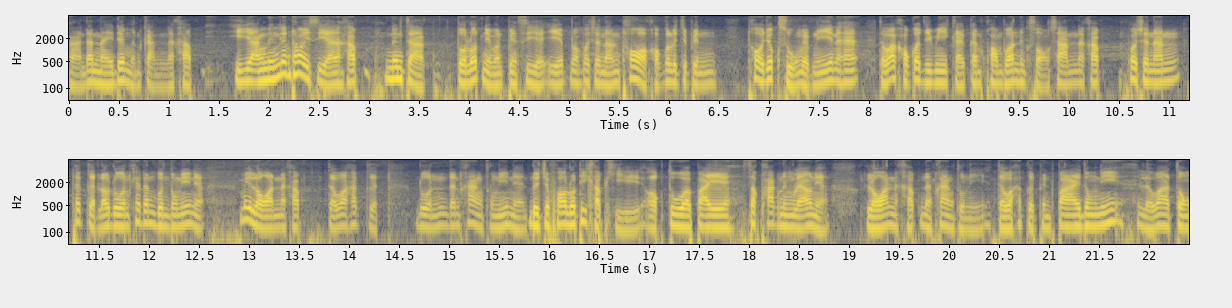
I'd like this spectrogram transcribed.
หะด้านในได้เหมือนกันนะครับอีกอย่างหนึ่งเรื่องท่อไอเสียนะครับ เนื่องจากตัวรถเนี่ยมันเป็น CIF เนาะเพราะฉะนั้นท่อเขาก็เลยจะเป็นท่อยกสูงแบบนี้นะฮะ แต่ว่าเขาก็จะมีกกันความร้อนถึง 2 ชั้นนะครับ เพราะฉะนั้นถ้าเกิดเราโดนแค่ด้านบนตรงนี้เนี่ยไม่ร้อนนะครับ แต่ว่าถ้าเกิดโดนด้านข้างตรงนี้เนี่ย โดยเฉพาะรถที่ขับขี่ออกตัวไปสักพักหนึ่งแล้วเนี่ยร้อนนะครับด้านข้างตรงนี้ แต่ว่าถ้าเกิดเป็นปลายตรงนี้ หรือว่าตรง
